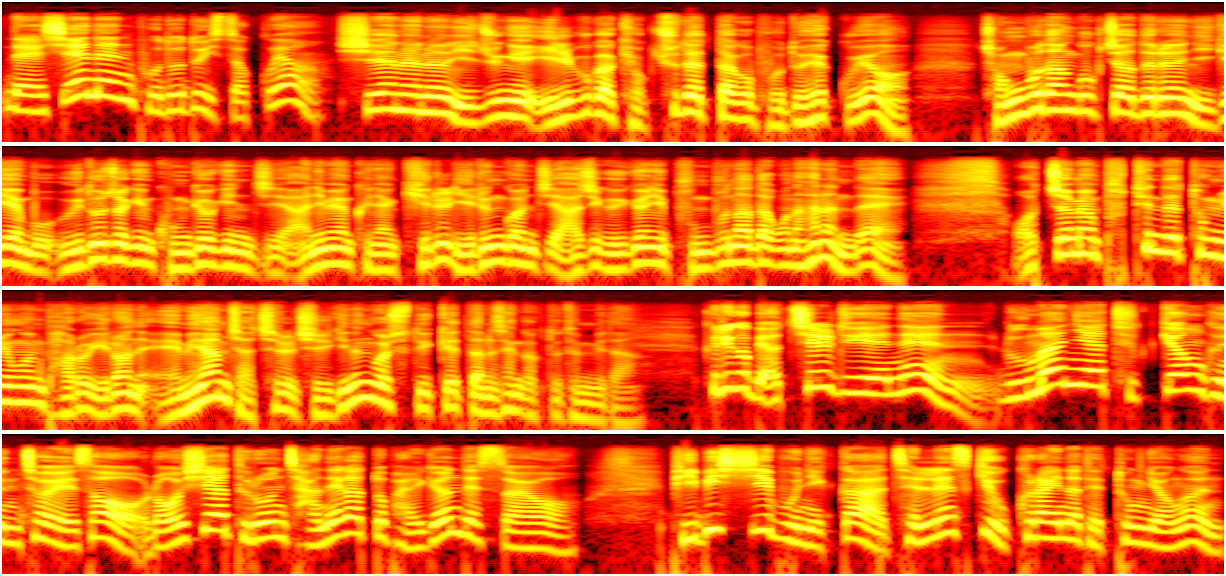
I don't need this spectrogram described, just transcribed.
네, CNN 보도도 있었고요. CNN은 이 중에 일부가 격추됐다고 보도했고요. 정보 당국자들은 이게 뭐 의도적인 공격인지 아니면 그냥 길을 잃은 건지 아직 의견이 분분하다고는 하는데 어쩌면 푸틴 대통령은 바로 이런 애매함 자체를 즐기는 걸 수도 있겠다는 생각도 듭니다. 그리고 며칠 뒤에는 루마니아 국경 근처에서 러시아 드론 잔해가 또 발견됐어요. BBC 보니까 젤렌스키 우크라이나 대통령은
